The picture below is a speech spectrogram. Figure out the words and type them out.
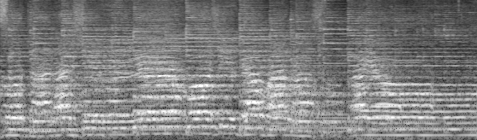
Sontana, Sirian, Mogi, Gabalá, Sontaio.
